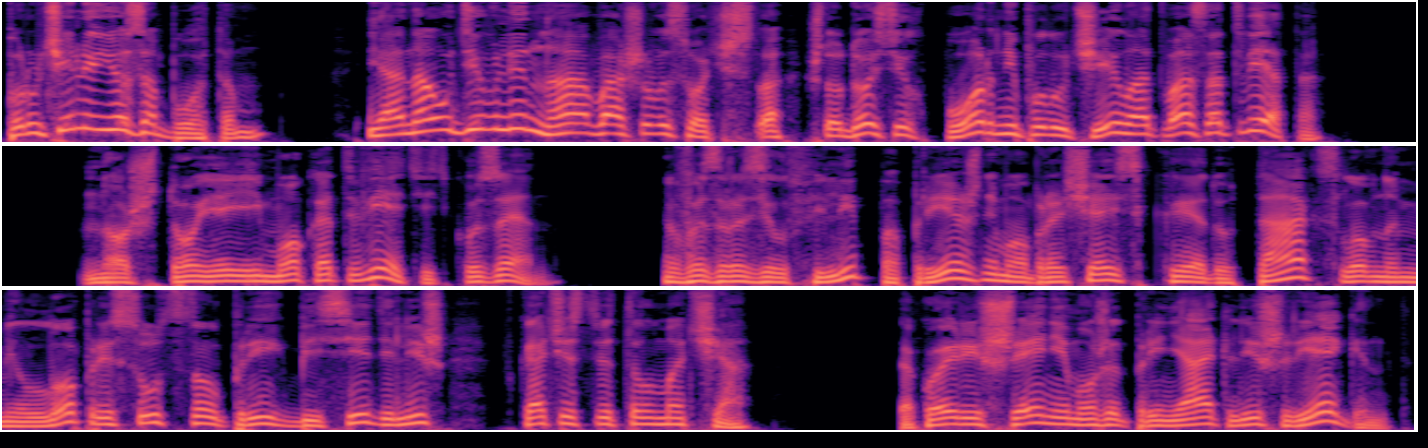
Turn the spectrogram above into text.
поручили ее заботам. И она удивлена, ваше высочество, что до сих пор не получила от вас ответа. Но что я ей мог ответить, кузен? — возразил Филипп, по-прежнему обращаясь к Эду, так, словно Милло присутствовал при их беседе лишь в качестве толмача. «Такое решение может принять лишь регент.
